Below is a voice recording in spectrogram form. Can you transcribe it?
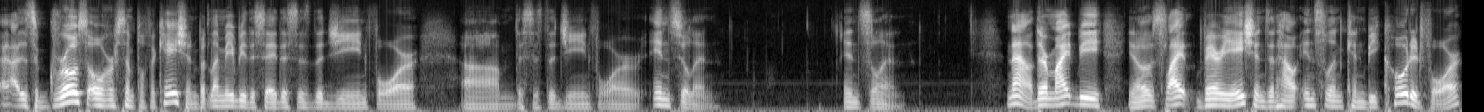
uh, it's a gross oversimplification, but let maybe to say this is the gene for, um, this is the gene for insulin, insulin. Now, there might be, you know, slight variations in how insulin can be coded for,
